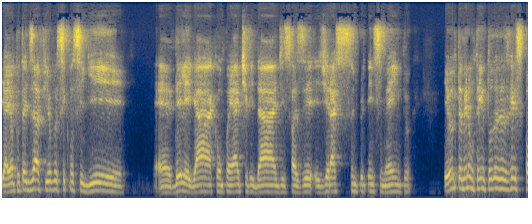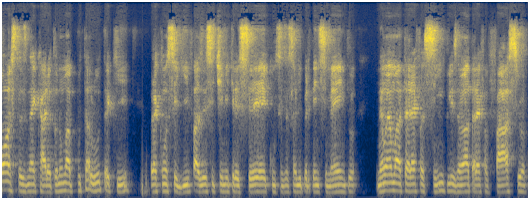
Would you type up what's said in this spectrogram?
E aí é um puta desafio você conseguir é, delegar, acompanhar atividades, fazer, gerar sensação de pertencimento. Eu também não tenho todas as respostas, né, cara? Eu tô numa puta luta aqui para conseguir fazer esse time crescer com sensação de pertencimento. Não é uma tarefa simples, não é uma tarefa fácil.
